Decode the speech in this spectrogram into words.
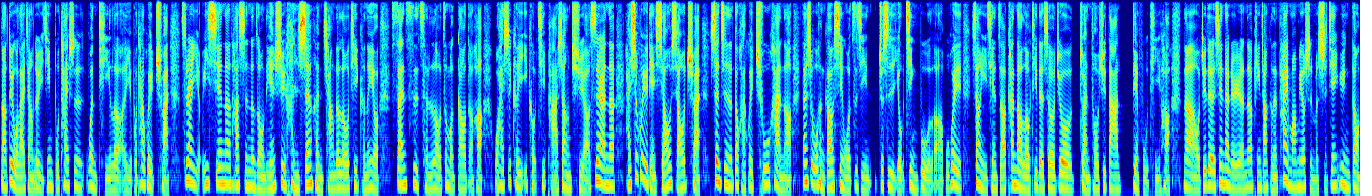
那对我来讲就已经不太是问题了，也不太会喘。虽然有一些呢，它是那种连续很深很长的楼梯，可能有三四层楼这么高的哈，我还是可以一口气爬上去虽然呢还是会有点小小喘，甚至呢都还会出汗呢，但是我很高兴我自己就是有进步了啊，不会像以前只要看到楼梯的时候就转头去搭。电扶梯哈，那我觉得现代的人呢，平常可能太忙，没有什么时间运动。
